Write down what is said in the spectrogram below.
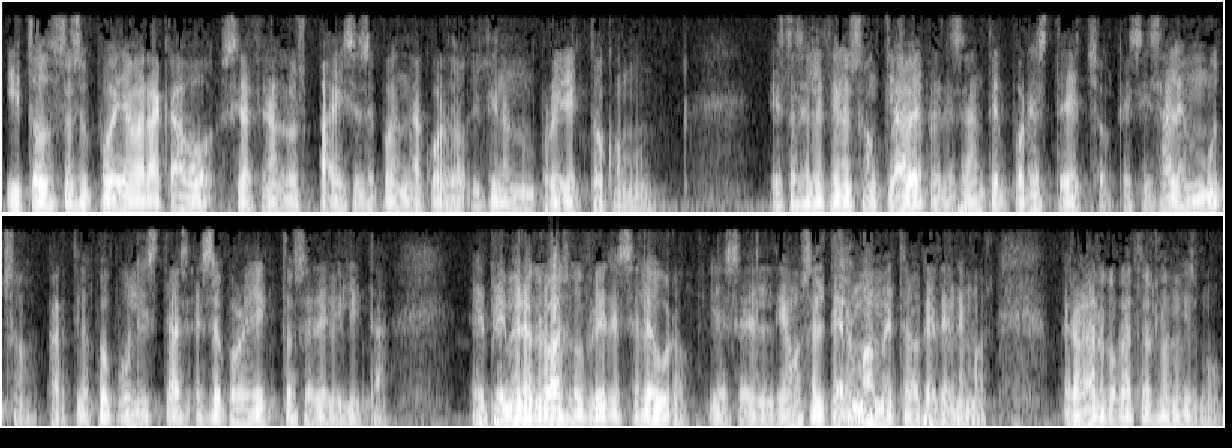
y todo esto se puede llevar a cabo si al final los países se ponen de acuerdo y tienen un proyecto común. Estas elecciones son clave precisamente por este hecho, que si salen muchos partidos populistas, ese proyecto se debilita. El primero que lo va a sufrir es el euro, y es el, digamos, el termómetro que tenemos. Pero a largo plazo es lo mismo.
